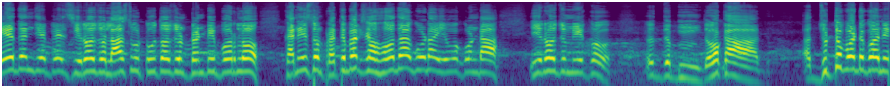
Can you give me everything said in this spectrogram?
లేదని చెప్పేసి ఈరోజు లాస్ట్ టూ థౌజండ్ ట్వంటీ ఫోర్లో కనీసం ప్రతిపక్ష హోదా కూడా ఇవ్వకుండా ఈరోజు మీకు ఒక జుట్టు పట్టుకొని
